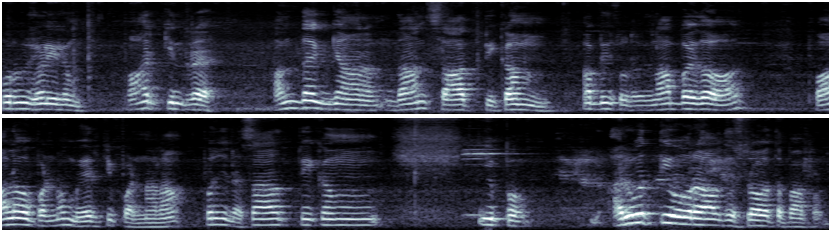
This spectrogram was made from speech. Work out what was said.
பொருள்களிலும் பார்க்கின்ற அந்த ஞானம் தான் சாத்விகம் அப்படின்னு சொல்கிறது நாம் ஏதோ ஃபாலோ பண்ண முயற்சி பண்ணலாம். புரிஞ்சுல சாத்விகம். இப்போ அறுபத்தி ஓராவது ஸ்லோகத்தை பார்ப்போம்.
